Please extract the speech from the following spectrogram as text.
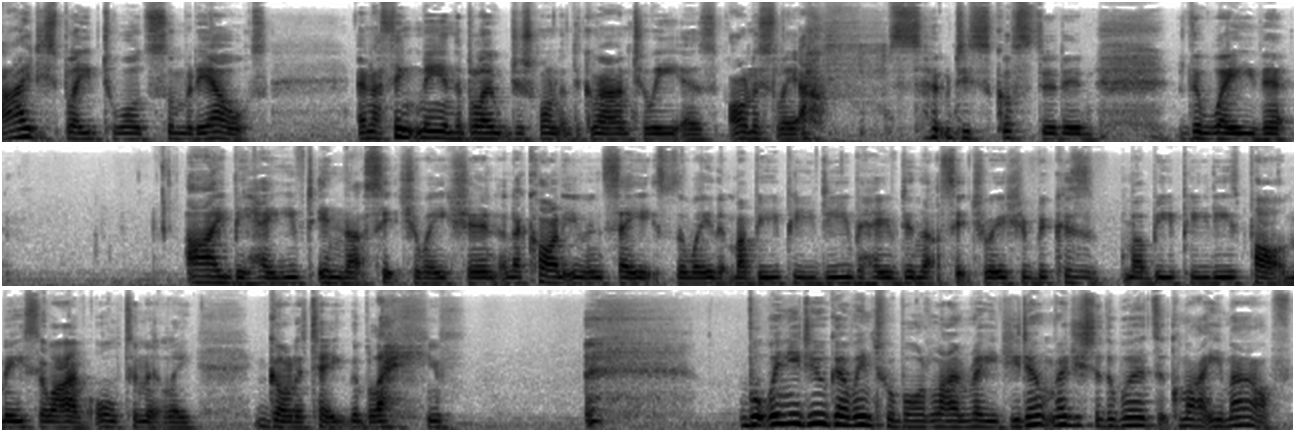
I displayed towards somebody else. And I think me and the bloke just wanted the ground to eat us. Honestly, I'm so disgusted in the way that I behaved in that situation, and I can't even say it's the way that my BPD behaved in that situation because my BPD is part of me, so I've ultimately got to take the blame. but when you do go into a borderline rage, you don't register the words that come out of your mouth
